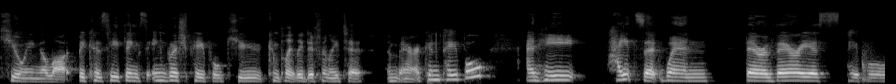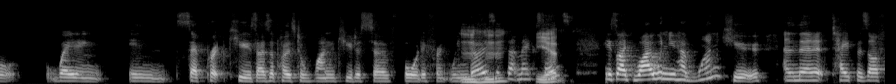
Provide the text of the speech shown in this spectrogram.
queuing a lot because he thinks English people queue completely differently to American people. And he hates it when there are various people waiting in separate queues as opposed to one queue to serve four different windows, mm-hmm. if that makes yep. sense. He's like, why wouldn't you have one queue and then it tapers off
